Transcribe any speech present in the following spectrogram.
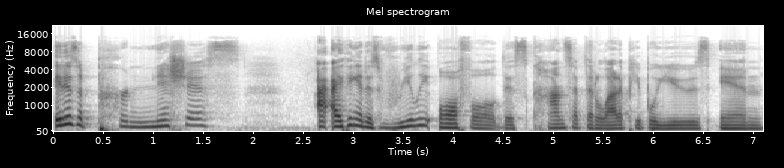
it is a pernicious I, I think it is really awful this concept that a lot of people use in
